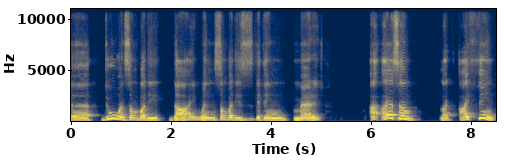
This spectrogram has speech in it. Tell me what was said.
uh, do when somebody die, when somebody's getting married. I, I assume, like I think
